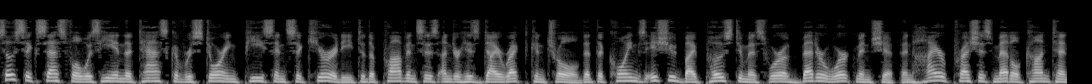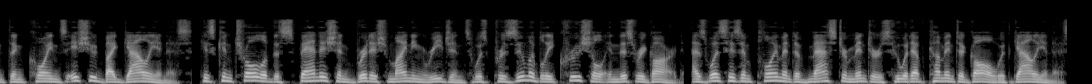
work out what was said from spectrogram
So successful was he in the task of restoring peace and security to the provinces under his direct control that the coins issued by Postumus were of better workmanship and higher precious metal content than coins issued by Gallienus. His control of the Spanish and British mining regions was presumably crucial in this regard, as was his employment of master minters who would have come into Gaul with Gallienus.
